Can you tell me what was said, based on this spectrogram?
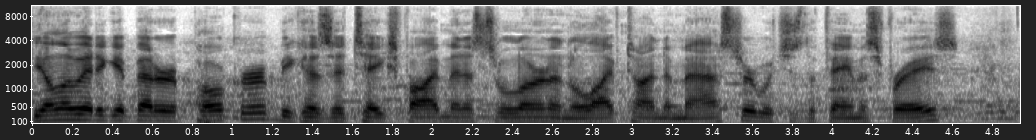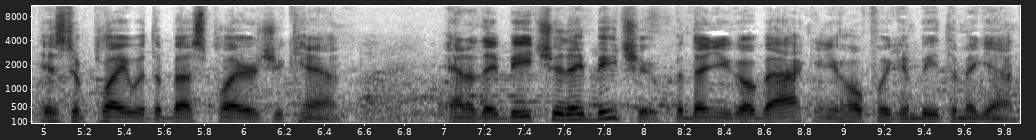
The only way to get better at poker, because it takes five minutes to learn and a lifetime to master, which is the famous phrase, is to play with the best players you can. And if they beat you, they beat you. But then you go back and you hopefully can beat them again.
